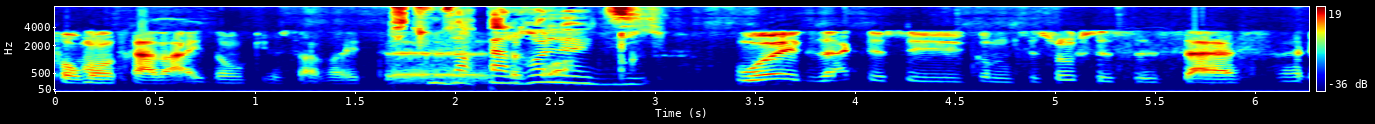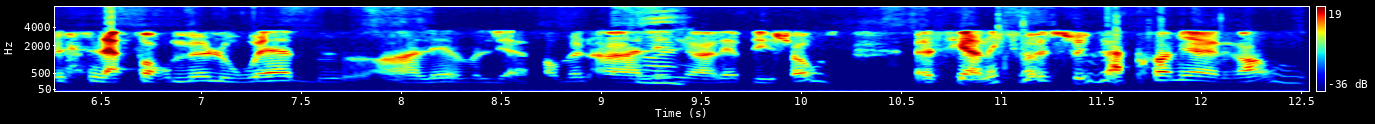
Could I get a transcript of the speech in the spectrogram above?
pour mon travail. Donc, ça va être. tu nous en euh, reparleras lundi. Oui, exact. C'est comme c'est sûr que ça, la formule web enlève, la formule en ligne enlève des choses. S'il y en a qui veulent suivre la première ronde,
